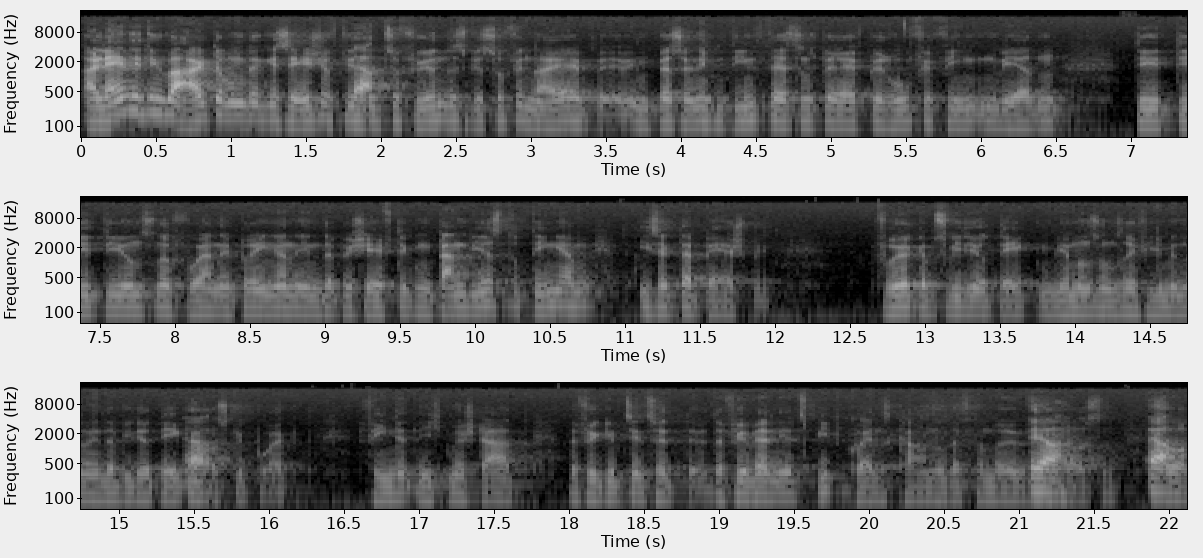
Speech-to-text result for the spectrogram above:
Alleine die Überalterung der Gesellschaft wird Ja. dazu führen, dass wir so viele neue im persönlichen Dienstleistungsbereich Berufe finden werden, die, die, die uns nach vorne bringen in der Beschäftigung. Dann wirst du Dinge haben, ich sage dir ein Beispiel. Früher gab es Videotheken, wir haben uns unsere Filme nur in der Videothek Ja. ausgeborgt. Findet nicht mehr statt. Dafür, gibt's jetzt halt, dafür werden jetzt Bitcoins gehandelt auf der Maröwe Ja. draußen. Ja. So,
